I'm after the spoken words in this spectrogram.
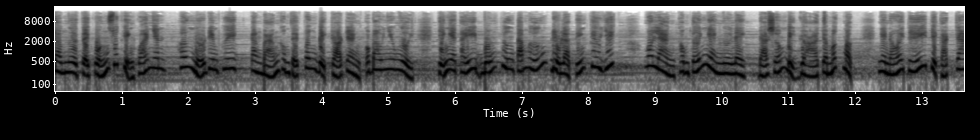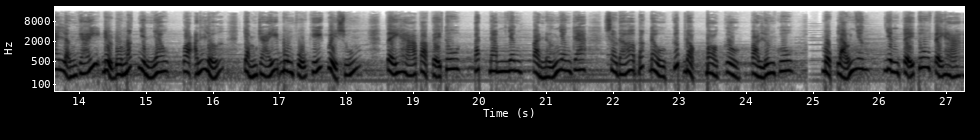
Đoàn người Tệ Quẩn xuất hiện quá nhanh, hơn nửa đêm khuya, căn bản không thể phân biệt rõ ràng có bao nhiêu người, chỉ nghe thấy bốn phương tám hướng đều là tiếng kêu giết. Ngôi làng không tới ngàn người này đã sớm bị dọa cho mất mật, nghe nói thế thì cả trai lẫn gái đều đưa mắt nhìn nhau qua ánh lửa, chậm rãi buông vũ khí quỳ xuống. Tệ Hạ và Vệ Thu tách nam nhân và nữ nhân ra, sau đó bắt đầu cướp đoạt bò cừu và lương khô. Một lão nhân nhìn Vệ Thu Vệ Hạ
